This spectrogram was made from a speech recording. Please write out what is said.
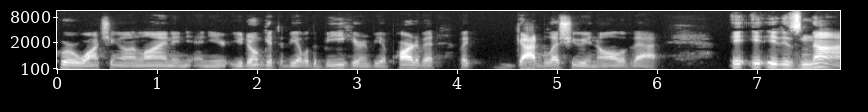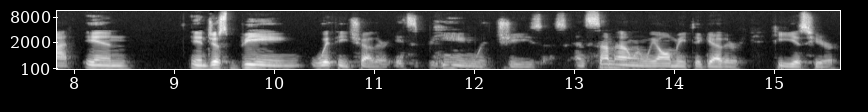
who are watching online, and, and you, you don't get to be able to be here and be a part of it, but God bless you in all of that. it, it, it is not in in just being with each other. It's being with Jesus. And somehow when we all meet together, He is here.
